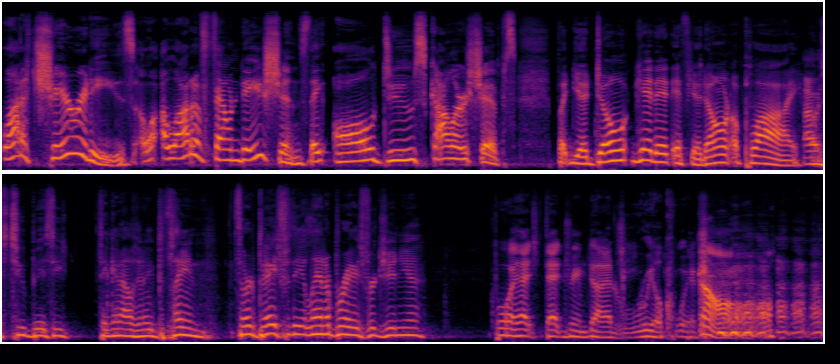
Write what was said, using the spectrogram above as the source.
lot of charities, a, a lot of foundations, they all do scholarships, but you don't get it if you don't apply. I was too busy thinking I was going to be playing third base for the Atlanta Braves, Virginia. Boy, that that dream died real quick. Oh,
